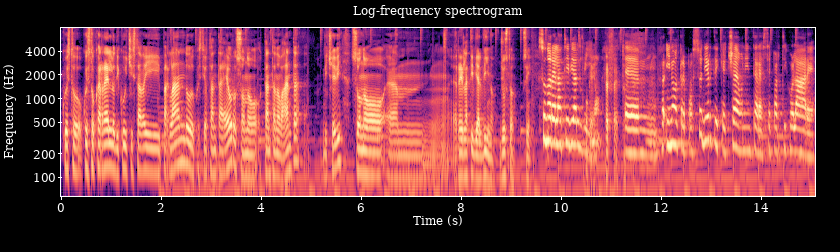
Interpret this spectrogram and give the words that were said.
Questo, questo carrello di cui ci stavi parlando, questi 80 euro sono 80-90? Dicevi, sono um, relativi al vino, giusto? Sì. Sono relativi al vino. Okay, perfetto. Eh, inoltre posso dirti che c'è un interesse particolare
